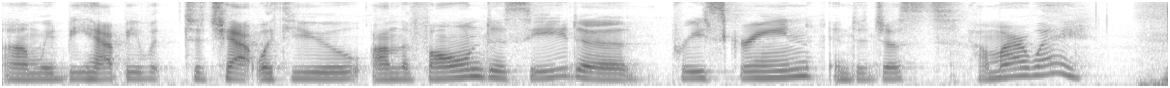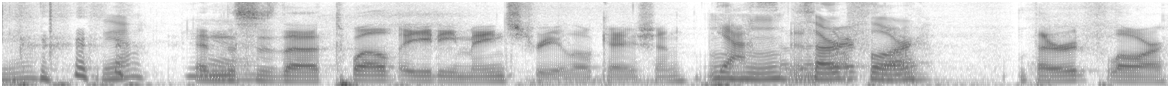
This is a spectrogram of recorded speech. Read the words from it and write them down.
Um, we'd be happy with, to chat with you on the phone to see, to pre-screen, and to just come our way. Yeah. yeah. And this is the 1280 Main Street location. Yes, on the Third floor. third floor.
